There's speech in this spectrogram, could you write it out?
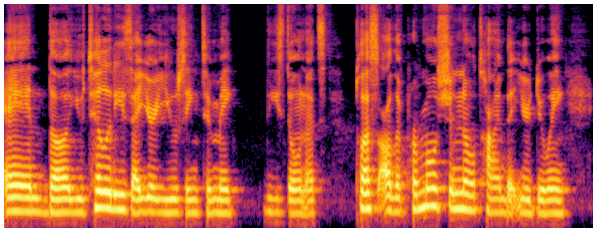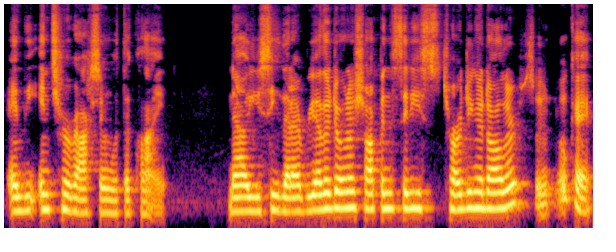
and the utilities that you're using to make these donuts, plus all the promotional time that you're doing and the interaction with the client. Now you see that every other donut shop in the city is charging a dollar. So, okay,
